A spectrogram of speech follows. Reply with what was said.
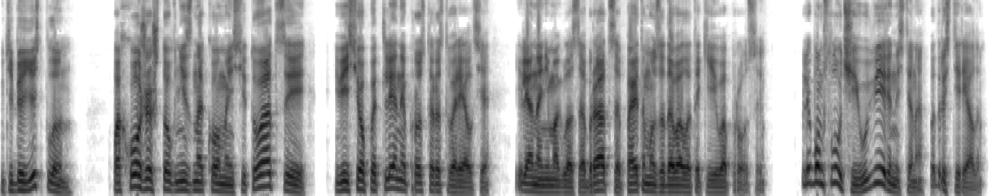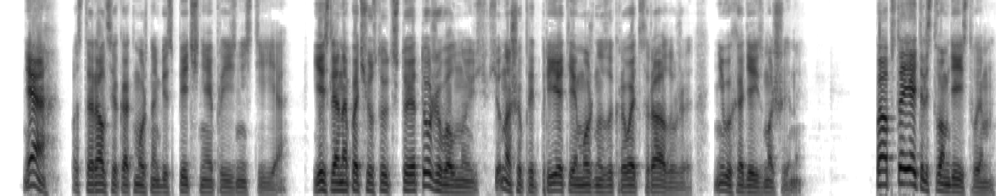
«У тебя есть план?» Похоже, что в незнакомой ситуации весь опыт Лены просто растворялся, или она не могла собраться, поэтому задавала такие вопросы. В любом случае, уверенность она подрастеряла. «Не, Постарался как можно беспечнее произнести я. Если она почувствует, что я тоже волнуюсь, все наше предприятие можно закрывать сразу же, не выходя из машины. По обстоятельствам действуем.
